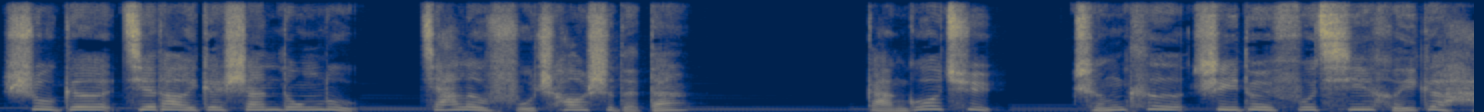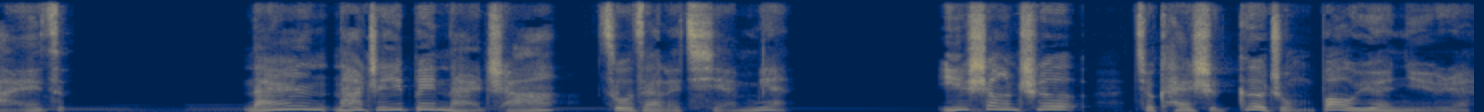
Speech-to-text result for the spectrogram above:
树哥接到一个山东路家乐福超市的单。赶过去，乘客是一对夫妻和一个孩子。男人拿着一杯奶茶坐在了前面，一上车就开始各种抱怨女人。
